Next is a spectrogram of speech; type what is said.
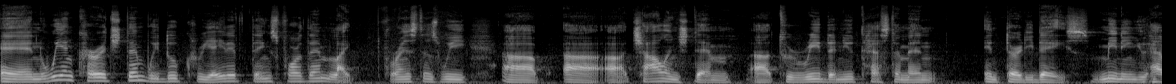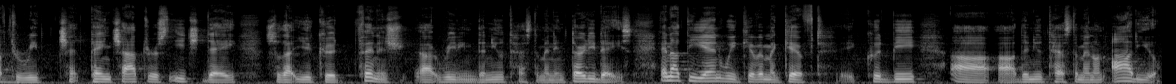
And we encourage them, we do creative things for them, like, for instance, we uh, uh, uh, challenge them uh, to read the New Testament in 30 days, meaning you have to read ch- 10 chapters each day so that you could finish uh, reading the New Testament in 30 days. And at the end, we give them a gift. It could be uh, uh, the New Testament on audio.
